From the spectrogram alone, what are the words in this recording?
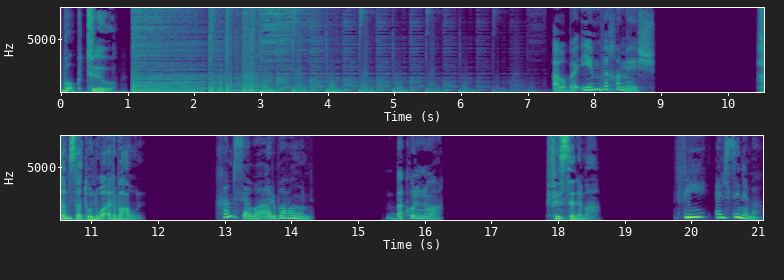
بوك تو. أربعين وخمش خمسة وأربعون. خمسة وأربعون. بكل نوع. في السينما. في السينما.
